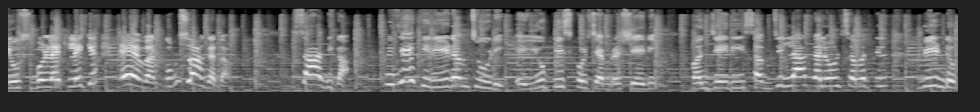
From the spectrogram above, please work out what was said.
ന്യൂസ് ബുള്ളറ്റിലേക്ക് ഏവർക്കും സ്വാഗതം. സാധിക വിജയ കിരീടം ചൂടി A U P school Chembrassery Manjeri sub ജില്ലാ കലോത്സവത്തിൽ വീണ്ടും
